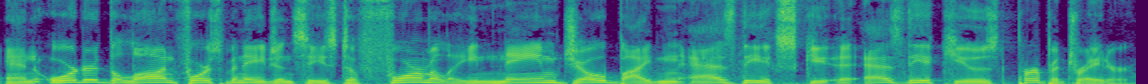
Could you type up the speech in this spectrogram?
and ordered the law enforcement agencies to formally name Joe Biden as the excu- as the accused perpetrator.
